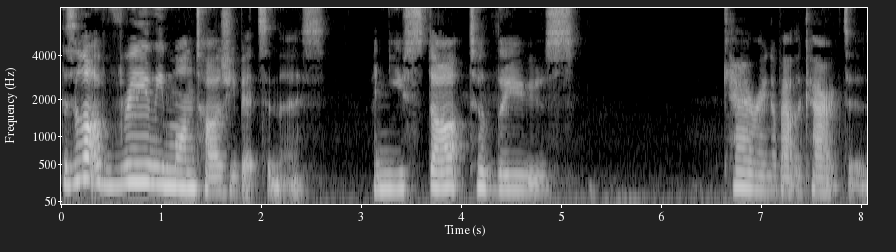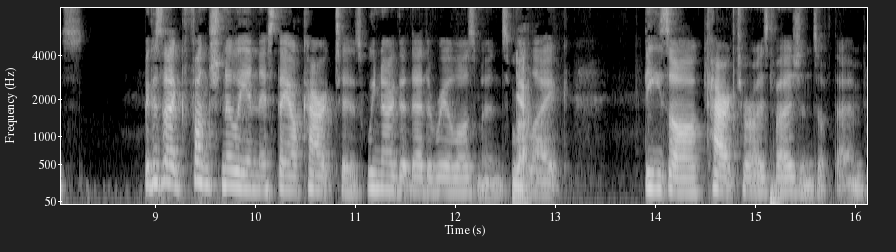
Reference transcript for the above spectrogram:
There's a lot of really montagey bits in this, and you start to lose caring about the characters. Because, like, functionally in this, they are characters. We know that they're the real Osmonds, but, Yeah. like, these are characterized versions of them.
